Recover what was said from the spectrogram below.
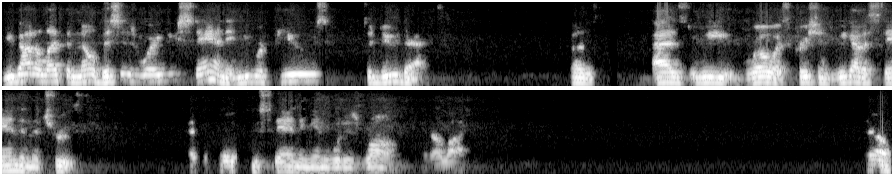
you got to let them know this is where you stand and you refuse to do that. Because as we grow as christians we got to stand in the truth as opposed to standing in what is wrong in our life. Now,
